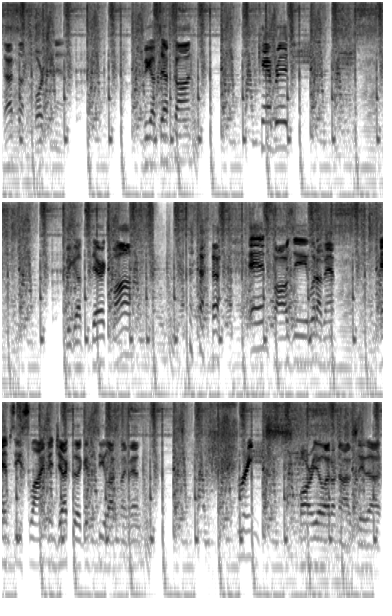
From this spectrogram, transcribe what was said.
That's unfortunate. Big up Defcon. Cambridge. Big up to Derek's mom. and Fozzy. What up, man? MC Slime Injecta. Good to see you last night, man. Shrinks. Mario. I don't know how to say that.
